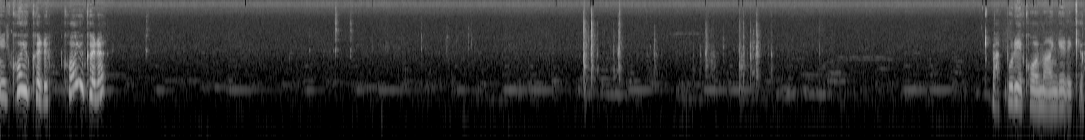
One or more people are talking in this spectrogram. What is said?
El koy yukarı. Koy yukarı. Bak buraya koyman gerekiyor.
